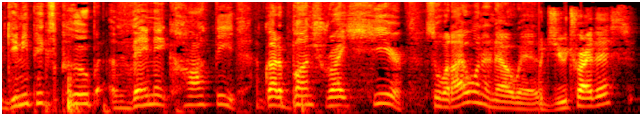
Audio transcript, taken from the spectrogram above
Guinea pigs poop, they make coffee. I've got a bunch right here. So what I want to know is, Would you try this?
